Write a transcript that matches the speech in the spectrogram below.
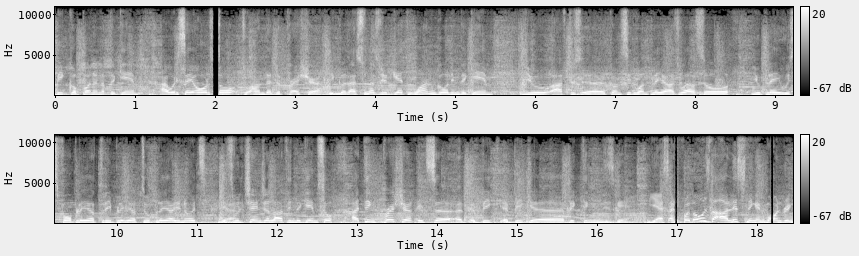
big component of the game. I would say also to handle the pressure because as soon as you get one goal in the game, you have to uh, concede one player as well. So you play with four player, three player, two player. You know, it's Yeah. it will change a lot in the game. So I think pressure, it's a, a, a big, a big, uh, big thing in this game. Yes, and for those that are listening and wondering,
